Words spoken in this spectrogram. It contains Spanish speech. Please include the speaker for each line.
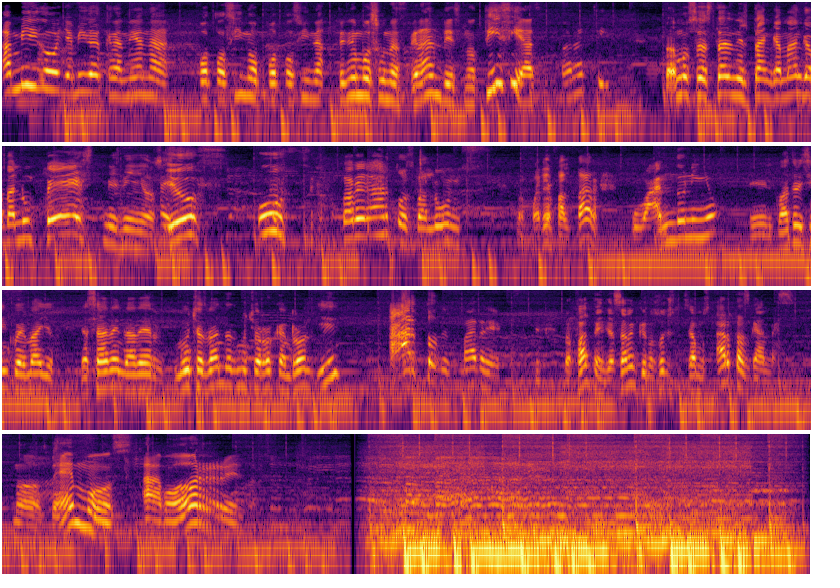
Speaker 1: Amigo y amiga craneana, potosino, potosina, tenemos unas grandes noticias para ti.
Speaker 2: Vamos a estar en el Tangamanga Balloon Fest, mis niños. Y uff, uff, va a haber hartos balloons. No puede faltar. ¿Cuándo, niño?
Speaker 3: El 4 y 5 de mayo. Ya saben, va a haber muchas bandas, mucho rock and roll y...
Speaker 2: ¡Harto desmadre! No falten, ya saben que nosotros echamos hartas ganas.
Speaker 1: Nos vemos. Aborres.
